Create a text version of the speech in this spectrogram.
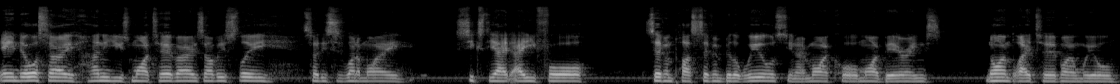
And also, only use my turbos, obviously. So this is one of my 6884 7 plus 7 billet wheels, you know, my core, my bearings, 9 blade turbine wheel,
